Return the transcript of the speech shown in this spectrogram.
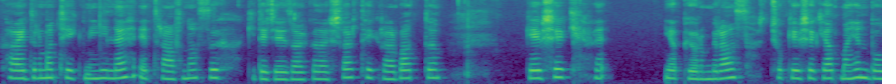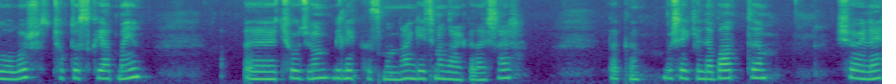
Kaydırma tekniğiyle etrafına zırh gideceğiz arkadaşlar. Tekrar battım. Gevşek ve yapıyorum biraz. Çok gevşek yapmayın. Bol olur. Çok da sıkı yapmayın. Ee, çocuğun bilek kısmından geçmez arkadaşlar. Bakın bu şekilde battım. Şöyle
